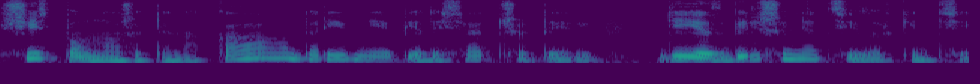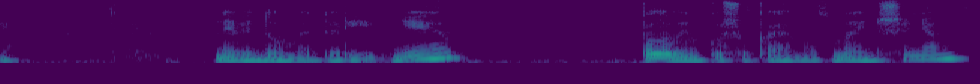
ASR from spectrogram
6 помножити на k дорівнює 54. Дія збільшення ціле в кінці. Невідоме дорівнює. Половинку шукаємо зменшенням.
